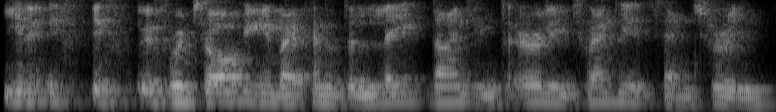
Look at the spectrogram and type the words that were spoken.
you know, if, if, if we're talking about kind of the late 19th, early 20th century,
